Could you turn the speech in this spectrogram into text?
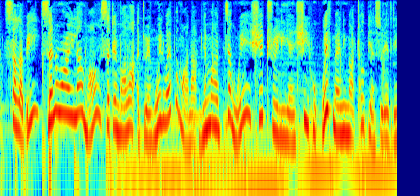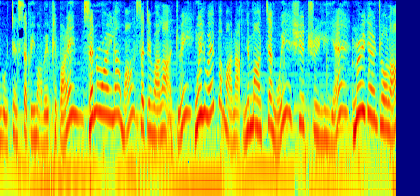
။ဆက်လက်ပြီးဇန်နဝါရီလမှာစက်တင်ဘာလအတွင်းငွေလွှဲပမာဏမြန်မာကျပ်ငွေ8 trillion ရှိဟု Wave Money မှထုတ်ပြန်ဆိုတဲ့သတင်းကိုတင်ဆက်ပေးမှာပဲဖြစ်ပါတယ်။ဇန်နဝါရီလမှာစက်တင်ဘာလအတွင်းငွေလွှဲပမာဏမြန်မာကျပ်ငွေ8 trillion American Dollar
